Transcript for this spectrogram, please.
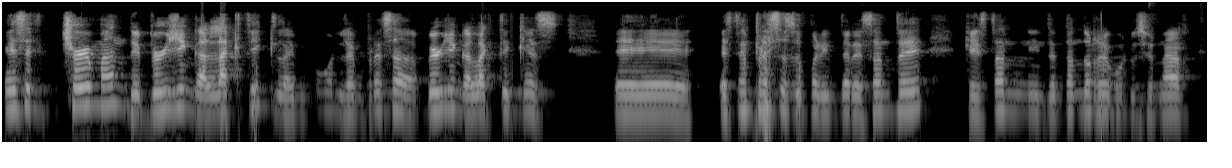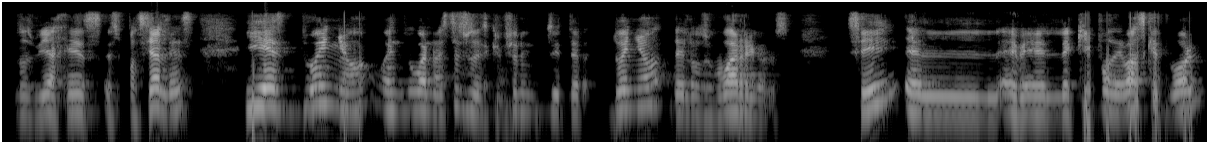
es el chairman de Virgin Galactic, la, empresa Virgin Galactic es eh, esta empresa súper interesante que están intentando revolucionar los viajes espaciales y es dueño, bueno, esta es su descripción en Twitter, dueño de los Warriors, ¿sí? El, el equipo de básquetbol,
